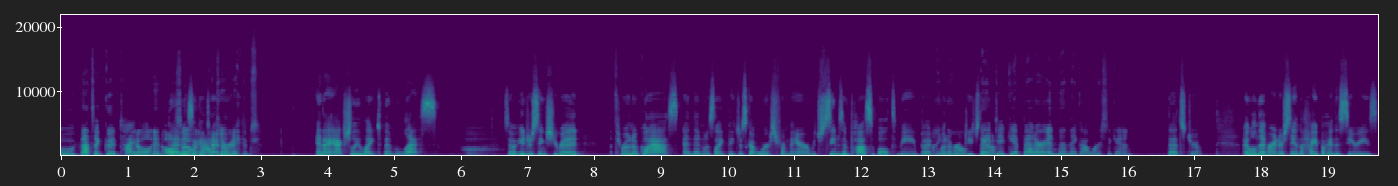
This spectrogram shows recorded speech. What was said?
Ooh, that's a good title and also That is a good title. accurate. and I actually liked them less. so interesting. She read Throne of Glass and then was like, they just got worse from there, which seems impossible to me, but I whatever. know. Teach They own. did get better and then they got worse again. That's true. I will never understand the hype behind the series.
